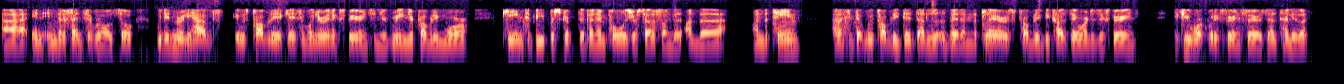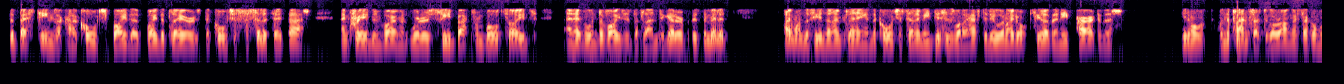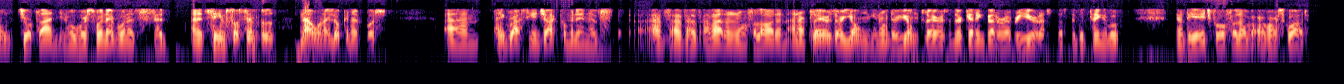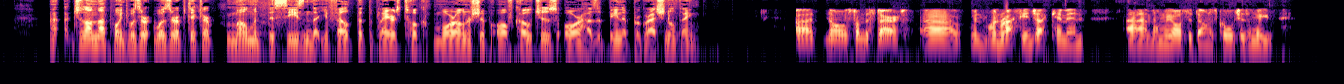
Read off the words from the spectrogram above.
uh, in in the defensive role. So we didn't really have. It was probably a case of when you're inexperienced and you're green, you're probably more keen to be prescriptive and impose yourself on the on the on the team. And I think that we probably did that a little bit, and the players probably because they weren't as experienced if you work with experienced players, they'll tell you that the best teams are kind of coached by the by the players. The coaches facilitate that and create an environment where there's feedback from both sides and everyone devises the plan together. Because the minute I'm on the field and I'm playing and the coach is telling me this is what I have to do and I don't feel I've any part of it, you know, when the plan starts to go wrong, I start going, well, it's your plan, you know. Whereas when everyone has had, and it seems so simple now when I look at it, but um, I think Rassie and Jack coming in have have, have, have, have added an awful lot, and, and our players are young. You know, they're young players, and they're getting better every year. That's that's the good thing about you know the age profile of, of our squad. Uh, uh, just on that point, was there was there a particular moment this season that you felt that the players took more ownership of coaches, or has it been a progressional thing? Uh, no, it was from the start uh, when when Rassie and Jack came in, um, and we all sit down as coaches, and we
